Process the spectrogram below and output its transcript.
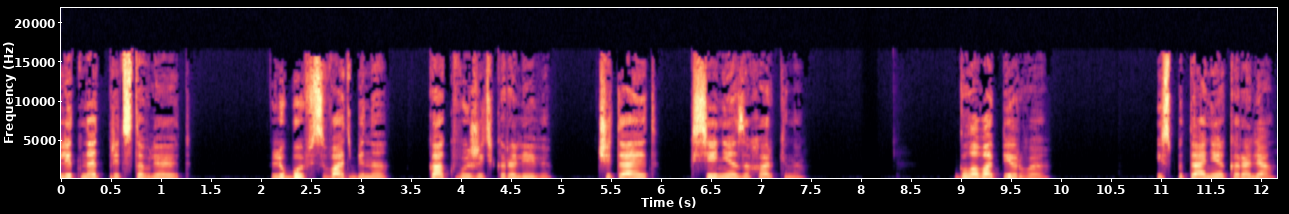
Литнет представляет Любовь Свадьбина «Как выжить королеве». Читает Ксения Захаркина. Глава первая. Испытание короля.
